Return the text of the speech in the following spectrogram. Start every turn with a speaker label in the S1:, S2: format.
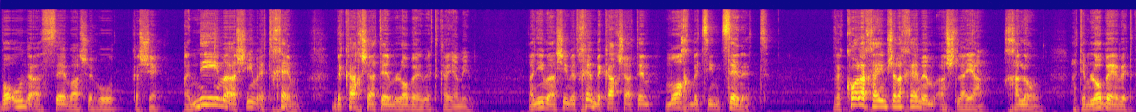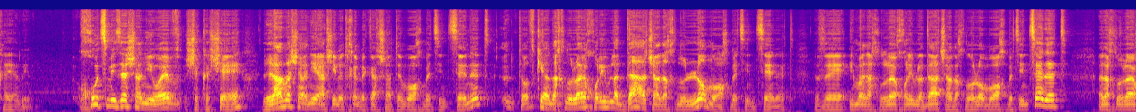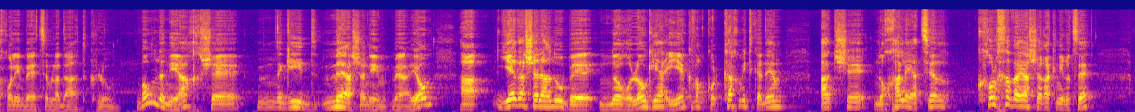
S1: בואו נעשה משהו קשה. אני מאשים אתכם בכך שאתם לא באמת קיימים. אני מאשים אתכם בכך שאתם מוח בצנצנת. וכל החיים שלכם הם אשליה, חלום. אתם לא באמת קיימים. חוץ מזה שאני אוהב שקשה, למה שאני אאשים אתכם בכך שאתם מוח בצנצנת? טוב, כי אנחנו לא יכולים לדעת שאנחנו לא מוח בצנצנת, ואם אנחנו לא יכולים לדעת שאנחנו לא מוח בצנצנת, אנחנו לא יכולים בעצם לדעת כלום. בואו נניח שנגיד 100 שנים מהיום, הידע שלנו בנורולוגיה יהיה כבר כל כך מתקדם עד שנוכל לייצר כל חוויה שרק נרצה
